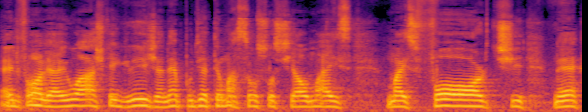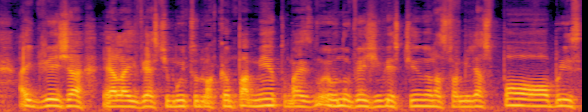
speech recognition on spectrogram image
Ele falou, olha, eu acho que a igreja né, podia ter uma ação social mais, mais forte, né? A igreja ela investe muito no acampamento, mas eu não vejo investindo nas famílias pobres,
